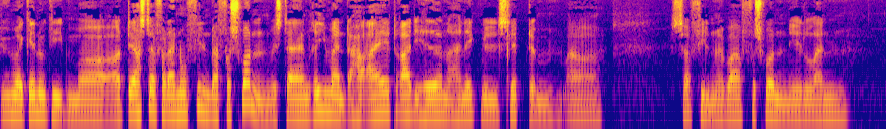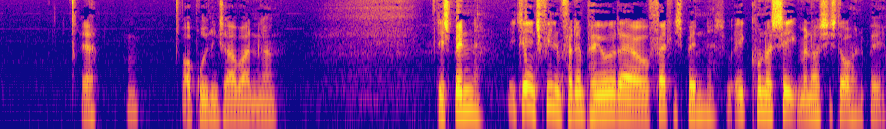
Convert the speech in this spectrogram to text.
blive med at genudgive dem, og, og det er også derfor, der er nogle film, der er forsvundet, hvis der er en rig mand, der har ejet rettighederne, og han ikke vil slippe dem, og så er filmen bare forsvundet i et eller andet ja, Mm. oprydningsarbejde en gang. Det er spændende. Italiensk film for den periode, der er jo fattelig spændende. Ikke kun at se, men også historien bag.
